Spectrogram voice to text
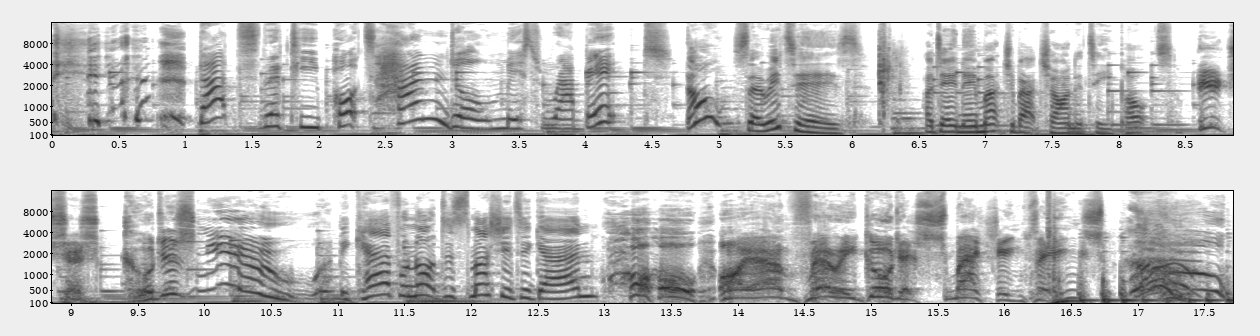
That's the teapot's handle, Miss Rabbit. Oh, so it is. I don't know much about china teapots. It's as good as new! Be careful not to smash it again. Oh, I am very good at smashing things! Oh!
